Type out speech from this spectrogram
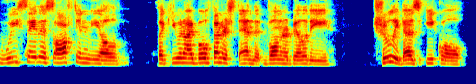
we say this often, Neil. Like you and I both understand that vulnerability truly does equal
